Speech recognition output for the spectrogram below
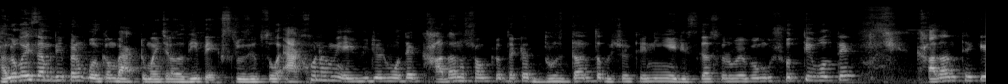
হ্যালো গাইস আমি Deep and welcome back to my channel Deep exclusive so এখন আমি এই ভিডিওর মধ্যে খাদান সংক্রান্ত একটা দুর্দান্ত বিষয়কে নিয়ে ডিসকাস করব এবং সত্যি বলতে, খাদান থেকে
